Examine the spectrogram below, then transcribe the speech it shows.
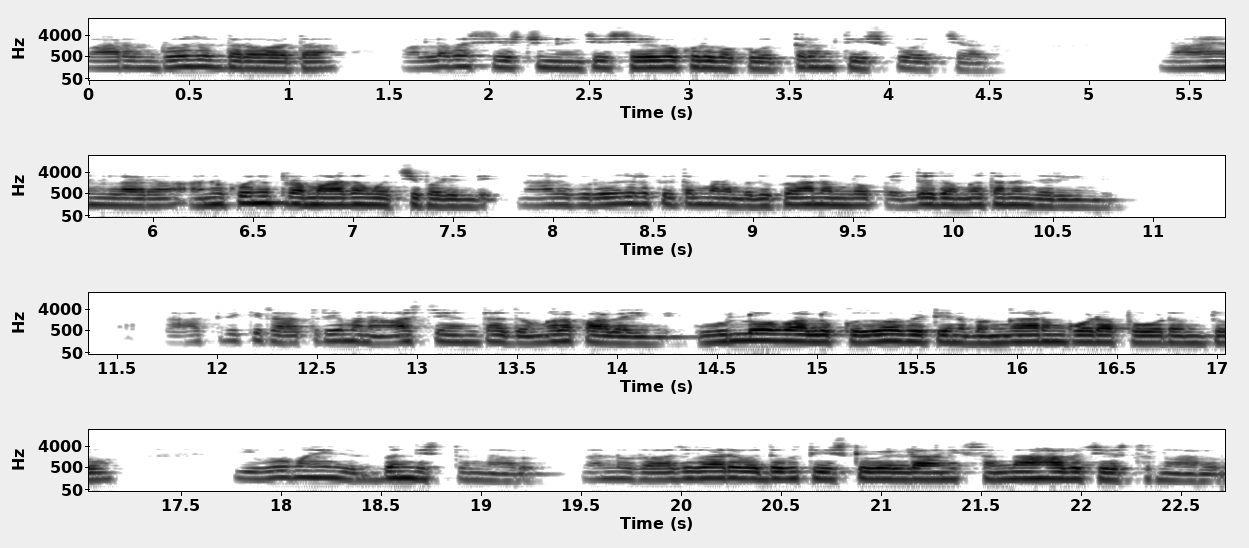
వారం రోజుల తర్వాత వల్లభ శ్రేష్ఠి నుంచి సేవకుడు ఒక ఉత్తరం తీసుకువచ్చాడు. నాయనలారా అనుకోని ప్రమాదం వచ్చి పడింది. నాలుగు రోజుల క్రితం మన దుకాణంలో పెద్ద దొంగతనం జరిగింది. రాత్రికి రాత్రే మన ఆస్తి అంతా దొంగల పాలైంది. ఊళ్ళో వాళ్ళు కుదువ పెట్టిన బంగారం కూడా పోవడంతో ఇవ్వమని నిర్బంధిస్తున్నారు. నన్ను రాజుగారి వద్దకు తీసుకువెళ్ళడానికి సన్నాహాలు చేస్తున్నారు.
